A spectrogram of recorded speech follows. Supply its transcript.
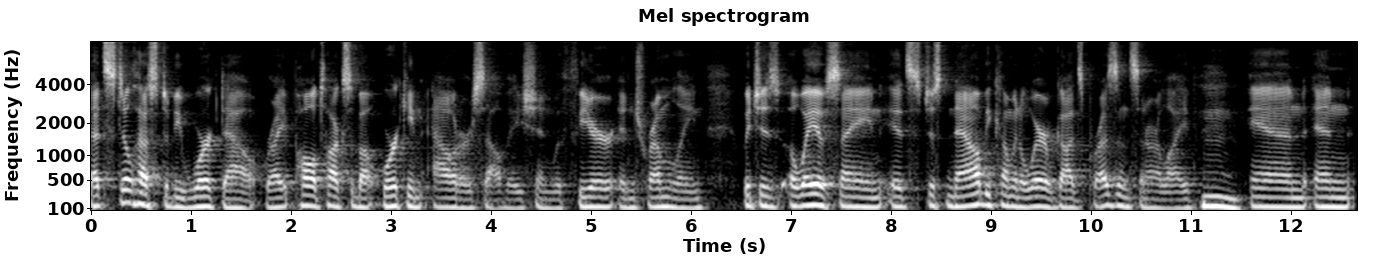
that still has to be worked out, right? Paul talks about working out our salvation with fear and trembling, which is a way of saying it's just now becoming aware of God's presence in our life Hmm. and and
